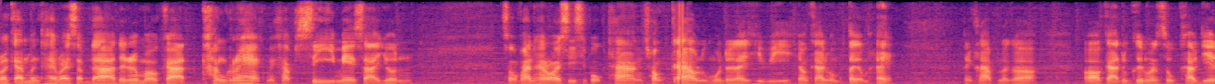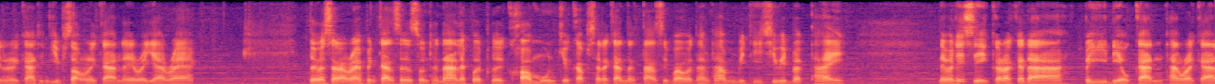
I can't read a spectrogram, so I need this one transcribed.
รายการเมืองไทยรายสัปดาห์ได้เริ่มออกอากาศครั้งแรกนะครับ 4 เมษายน 2546 ทางช่อง 9 หรือ Modern Light TV ช่อง 9 ผมเติมให้ นะครับ แล้วก็ออกอากาศทุกคืนวันศุกร์ครับ21นาฬิกาถึง 22นาฬิกาในระยะแรก โดยลักษณะแรกเป็นการเสนอสนทนาและเปิดเผยข้อมูลเกี่ยวกับสถานการณ์ต่างๆศิลปวัฒนธรรมวิถีชีวิตแบบไทย ในวันที่ 4 กรกฎาคมปีเดียวกัน ทางรายการ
